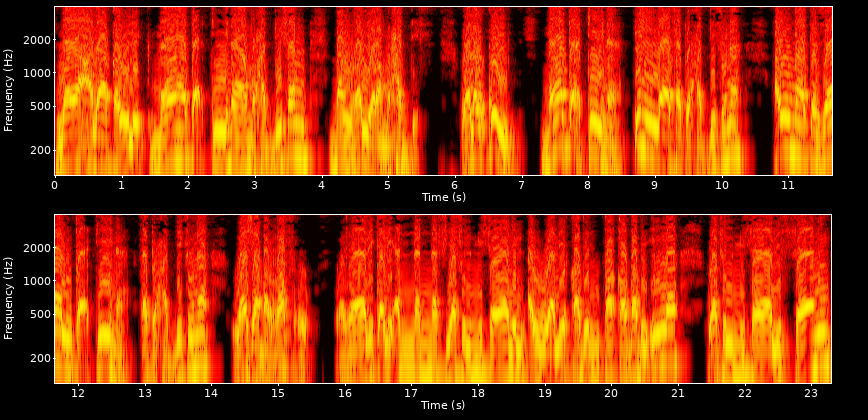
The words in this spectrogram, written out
لا على قولك ما تأتينا محدثا بل غير محدث. ولو قلت ما تأتينا إلا فتحدثنا أو ما تزال تأتينا فتحدثنا وجب الرفع. وذلك لأن النفي في المثال الأول قد انتقض بإلا وفي المثال الثاني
